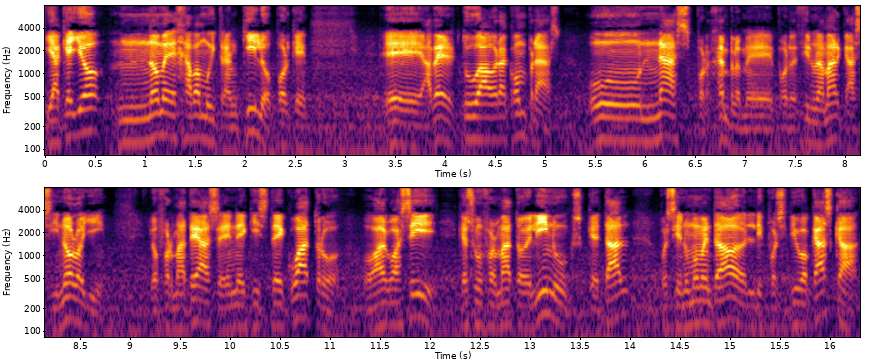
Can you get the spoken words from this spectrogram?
Y aquello no me dejaba muy tranquilo, porque, eh, a ver, tú ahora compras un NAS, por ejemplo, por decir una marca, Synology, lo formateas en XT4 o algo así, que es un formato de Linux, ¿qué tal? Pues si en un momento dado el dispositivo casca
